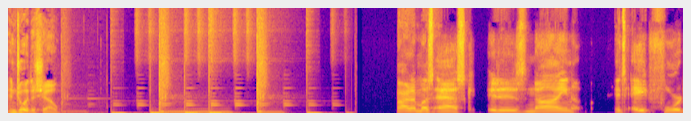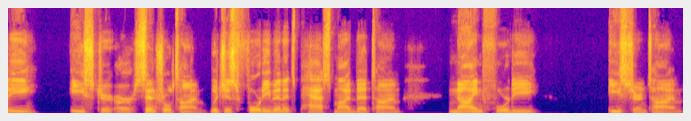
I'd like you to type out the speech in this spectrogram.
enjoy the show. All right, I must ask. It is nine. It's eight forty Eastern or Central Time, which is forty minutes past my bedtime. Nine forty Eastern Time.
